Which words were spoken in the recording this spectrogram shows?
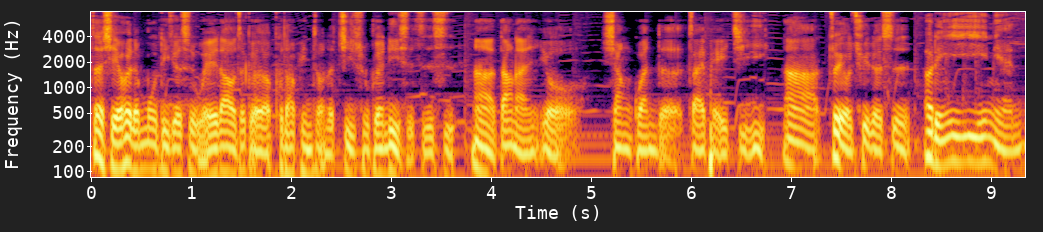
这协会的目的就是围绕这个葡萄品种的技术跟历史知识，那当然有相关的栽培技艺。那最有趣的是，二零一一年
